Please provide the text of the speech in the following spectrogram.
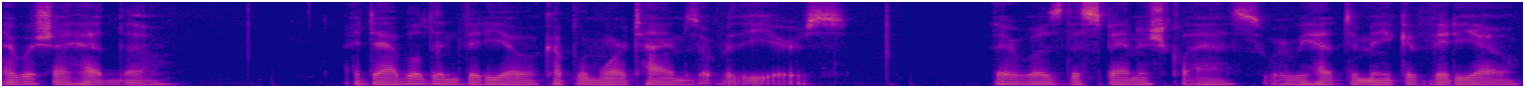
I wish I had, though. I dabbled in video a couple more times over the years. There was the Spanish class where we had to make a video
